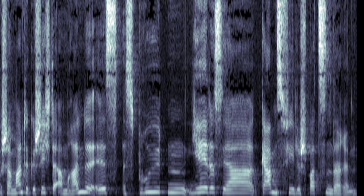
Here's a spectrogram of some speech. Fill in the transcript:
charmante Geschichte am Rande ist, es brüten jedes Jahr ganz viele Spatzen darin.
